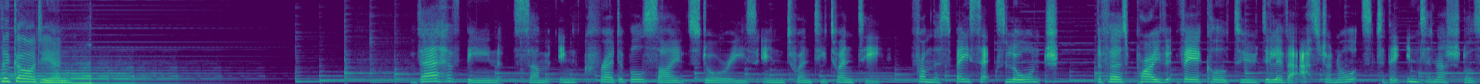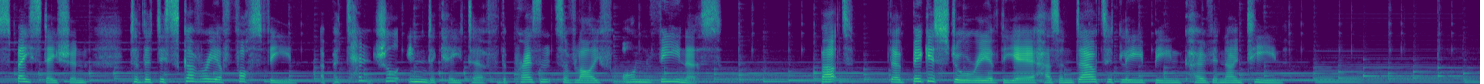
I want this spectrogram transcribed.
The Guardian. There have been some incredible science stories in 2020, from the SpaceX launch, the first private vehicle to deliver astronauts to the International Space Station, to the discovery of phosphine, a potential indicator for the presence of life on Venus. But the biggest story of the year has undoubtedly been COVID 19.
